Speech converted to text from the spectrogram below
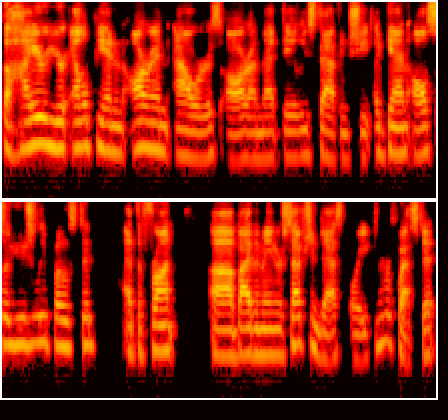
the higher your LPN and RN hours are on that daily staffing sheet, again, also usually posted at the front uh, by the main reception desk, or you can request it.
